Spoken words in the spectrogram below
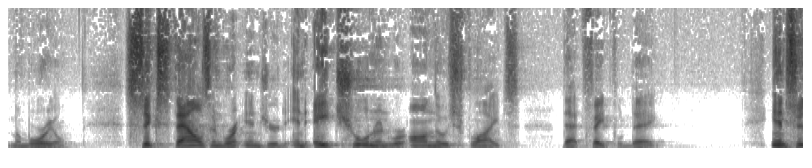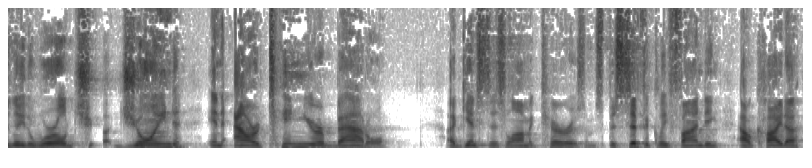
memorial, 6,000 were injured, and eight children were on those flights that fateful day. Instantly, the world joined in our 10 year battle against Islamic terrorism, specifically finding Al Qaeda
